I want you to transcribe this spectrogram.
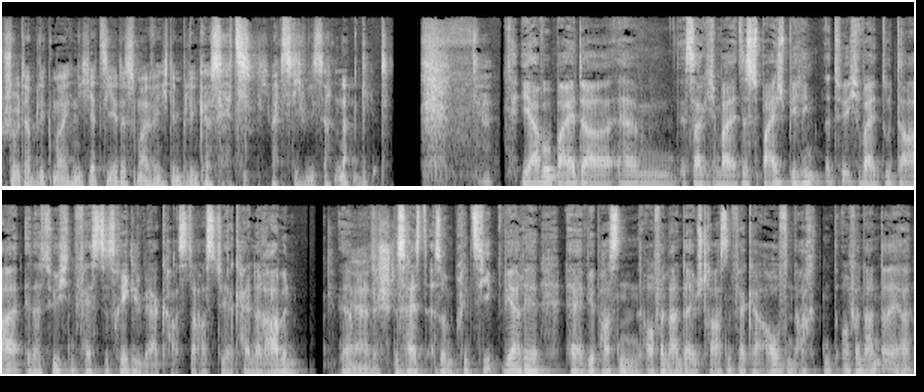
Schulterblick mache ich nicht jetzt jedes Mal, wenn ich den Blinker setze. Ich weiß nicht, wie es anderen geht. Ja, wobei da, ähm, sag ich mal, das Beispiel hinkt natürlich, weil du da natürlich ein festes Regelwerk hast. Da hast du ja keine Rahmen. Ja, ja das stimmt. Das heißt, also im Prinzip wäre, äh, wir passen aufeinander im Straßenverkehr auf und achten aufeinander. Ja,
